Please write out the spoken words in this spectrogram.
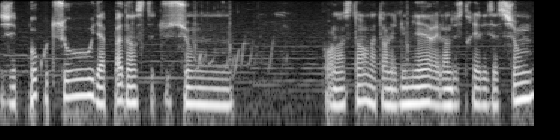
J'ai beaucoup de sous, il n'y a pas d'institution. Pour l'instant, on attend les lumières et l'industrialisation.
